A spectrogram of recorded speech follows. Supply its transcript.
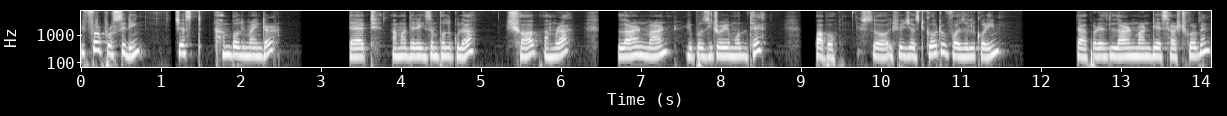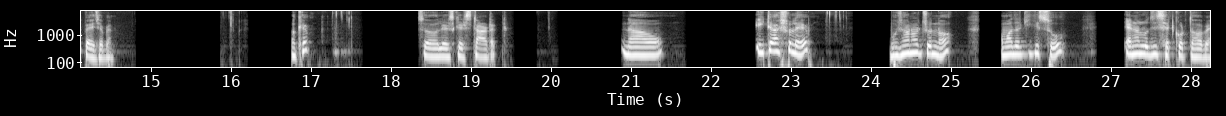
Before proceeding just humble reminder that আমাদের এক্সাম্পলগুলা সব আমরা লার্ন মার্ন রিপোজিটরির মধ্যে পাবো। So if you just go to Fazle Karim তারপরে লার্ন মান দিয়ে সার্চ করবেন, পেয়ে যাবেন। Okay so let's get started now এটা আসলে বোঝানোর জন্য আমাদেরকে কিছু অ্যানালজি সেট করতে হবে।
